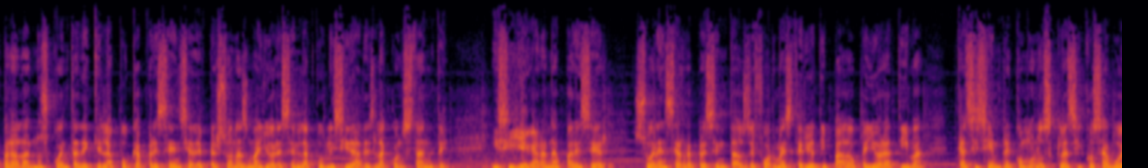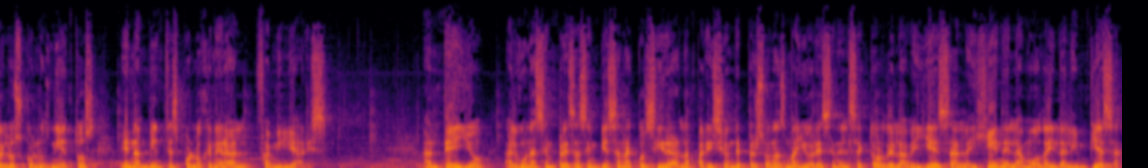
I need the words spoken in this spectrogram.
para darnos cuenta de que la poca presencia de personas mayores en la publicidad es la constante, y si llegaran a aparecer, suelen ser representados de forma estereotipada o peyorativa, casi siempre como los clásicos abuelos con los nietos en ambientes por lo general familiares. Ante ello, algunas empresas empiezan a considerar la aparición de personas mayores en el sector de la belleza, la higiene, la moda y la limpieza,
